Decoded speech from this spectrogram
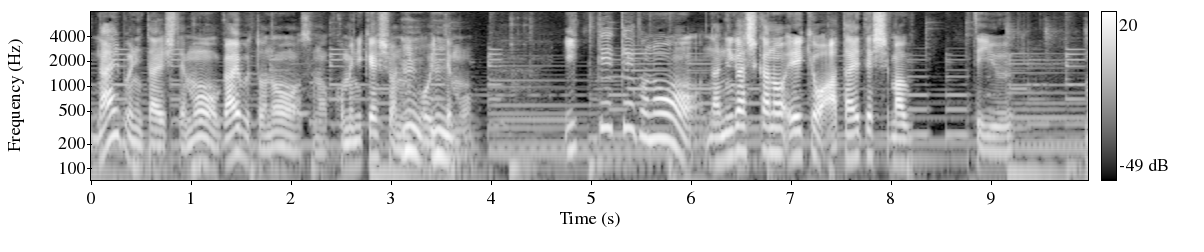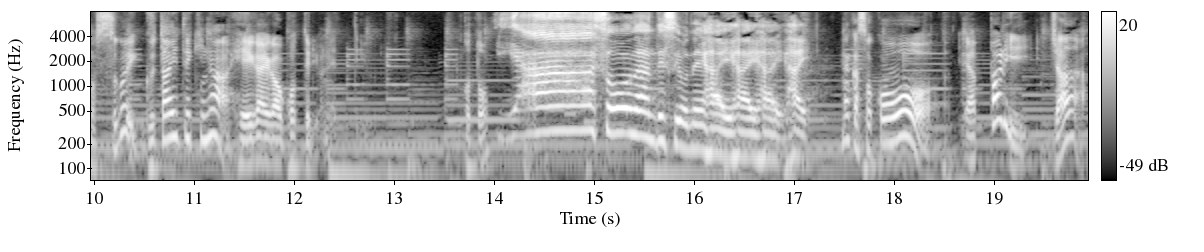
内部に対しても外部とのそのコミュニケーションにおいても、一定程度の何がしかの影響を与えてしまうっていうもうすごい具体的な弊害が起こってるよねっていうこと？いやーそうなんですよね。はいはいはいはい。なんかそこをやっぱりじゃあ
